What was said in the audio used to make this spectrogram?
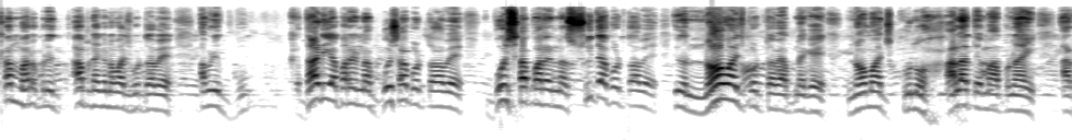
খাম্ভার উপরে আপনাকে নামাজ পড়তে হবে। আপনি দাঁড়িয়ে পারেন না বৈশা পড়তে হবে বৈশা পারেন না সুইতা পড়তে হবে, কিন্তু নমাজ পড়তে হবে আপনাকে। নমাজ কোনো হালাতে মাপ নাই। আর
